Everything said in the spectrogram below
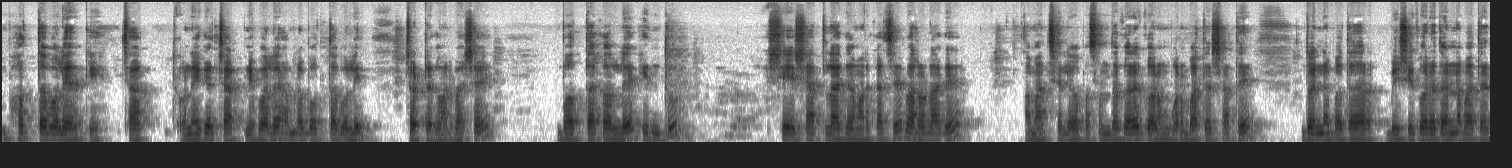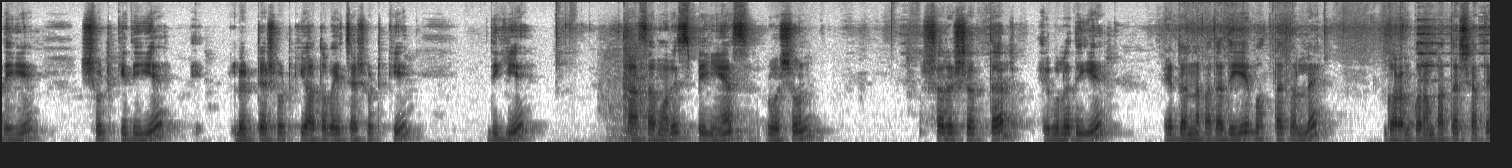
ভর্তা বলে আর কি, চাট, অনেকে চাটনি বলে, আমরা ভর্তা বলি চট্টগ্রামের ভাষায়। ভর্তা করলে কিন্তু সে স্বাদ লাগে আমার কাছে, ভালো লাগে। আমার ছেলেও পছন্দ করে গরম গরম ভাতের সাথে। ধনিয়া পাতা বেশি করে ধনিয়া পাতা দিয়ে শুটকি দিয়ে, লোটটা শুটকি অথবা ইচ্ছা শুটকি দিয়ে কাঁচামরিচ, পেঁয়াজ, রসুন, সরিষার তেল এগুলো দিয়ে এই ধনিয়া পাতা দিয়ে ভর্তা করলে গরম গরম ভাতের সাথে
